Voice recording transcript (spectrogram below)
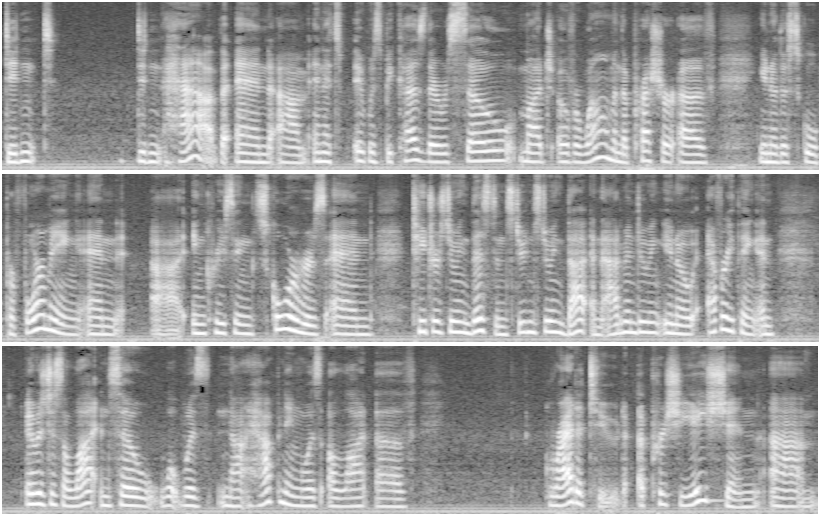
didn't didn't have and um, and it's it was because there was so much overwhelm and the pressure of you know the school performing and uh, increasing scores and teachers doing this and students doing that and admin doing you know everything. And it was just a lot. And so what was not happening was a lot of gratitude appreciation um,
